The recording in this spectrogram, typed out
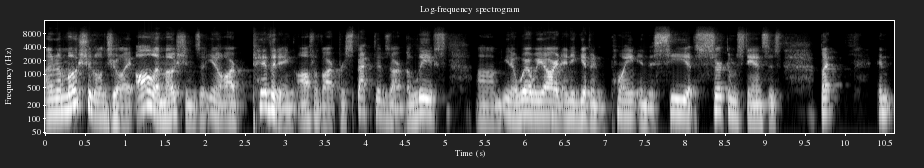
An emotional joy all emotions you know are pivoting off of our perspectives our beliefs um, you know where we are at any given point in the sea of circumstances. But an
